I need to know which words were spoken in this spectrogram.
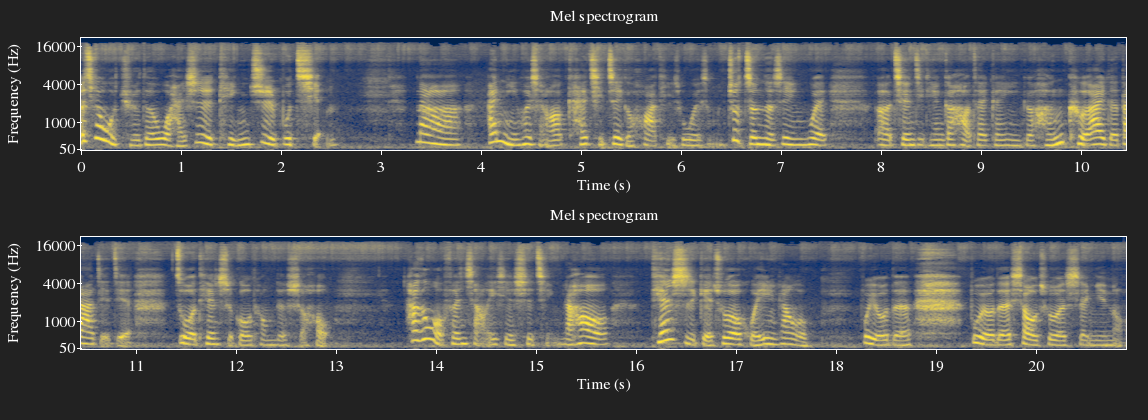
而且我觉得我还是停滞不前。那安妮会想要开启这个话题是为什么？就真的是因为，呃，前几天刚好在跟一个很可爱的大姐姐做天使沟通的时候，她跟我分享了一些事情，然后天使给出了回应，让我不由得不由得笑出了声音哦。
